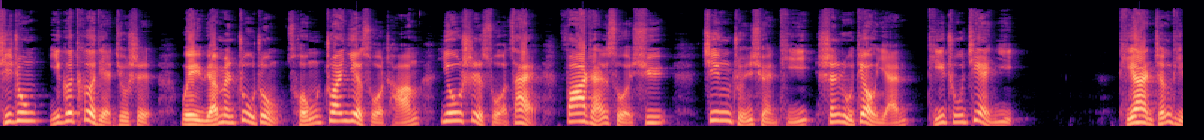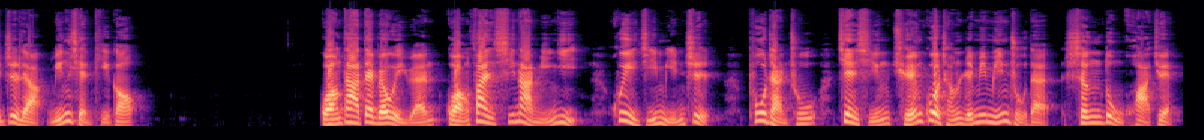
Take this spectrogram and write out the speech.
其中一个特点就是委员们注重从专业所长、优势所在、发展所需，精准选题、深入调研，提出建议，提案整体质量明显提高。广大代表委员广泛吸纳民意，汇集民智。铺展出践行全过程人民民主的生动画卷。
